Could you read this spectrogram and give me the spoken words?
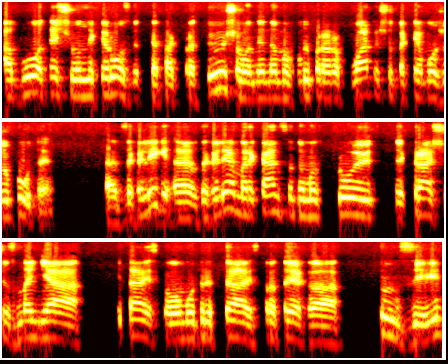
або те, що у них і розвідка так працює, що вони не могли прорахувати, що таке може бути. Е, Взагалі, е, взагалі, американці демонструють краще знання китайського мудреця і стратега Сунзі,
